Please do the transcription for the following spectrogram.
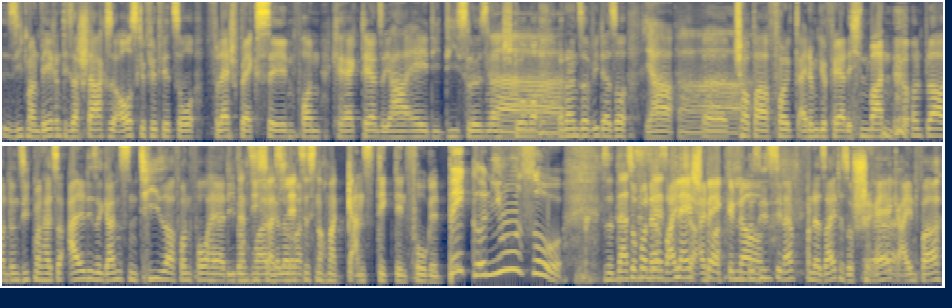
sieht man, während dieser Schlag so ausgeführt wird, so Flashback-Szenen von Charakteren, so, ja, ey, die dies lösen einen Ah. Sturm und dann so wieder so, ja, Ah. äh, Chopper folgt einem gefährlichen Mann und bla. Und dann sieht man halt so all diese ganzen Teaser von vorher, die Dann siehst du als letztes nochmal ganz dick den Vogel. Big News so. So, das so von ist der Seite Flashback, einfach. genau. Du siehst ihn einfach von der Seite so schräg Ja. einfach.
